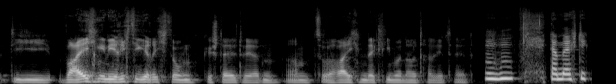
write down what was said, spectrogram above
die Weichen in die richtige Richtung gestellt werden ähm, zur Erreichen der Klimaneutralität. Mhm. Da möchte ich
